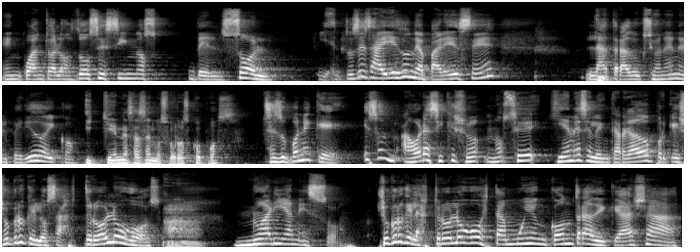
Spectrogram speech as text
en cuanto a los 12 signos del sol. Y entonces ahí es donde aparece la traducción en el periódico. ¿Y quiénes hacen los horóscopos? Se supone que eso ahora sí que yo no sé quién es el encargado porque yo creo que los astrólogos no harían eso. Yo creo que el astrólogo está muy en contra de que haya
